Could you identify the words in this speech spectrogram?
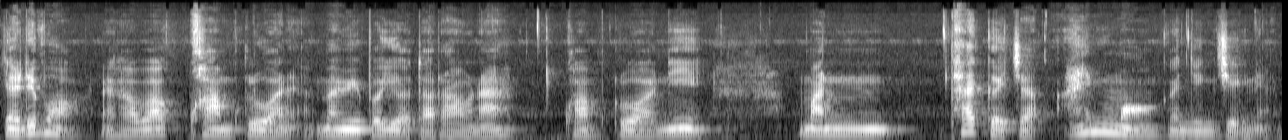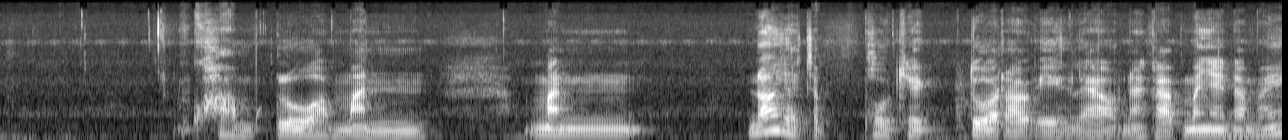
อย่างที่บอกนะครับว่าความกลัวเนี่ยมันมีประโยชน์ต่อเรานะ ความกลัวนี่มัน ถ้าเกิดจะให้มองกันจริง ๆ เนี่ย ความกลัวมันมันนอกจากจะโปรเทคตัวเราเองแล้วนะครับ มันยังทำให้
